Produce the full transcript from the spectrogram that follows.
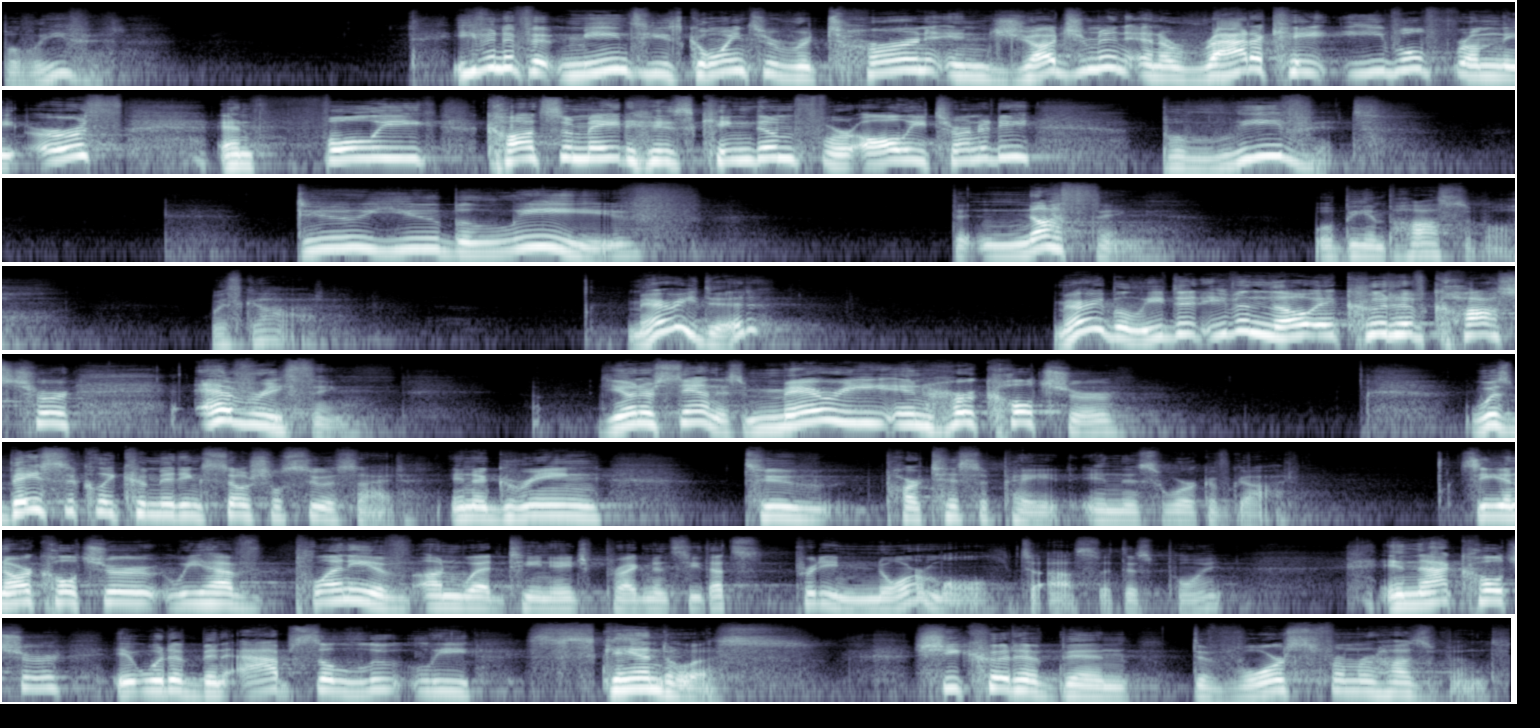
believe it. Even if it means he's going to return in judgment and eradicate evil from the earth and fully consummate his kingdom for all eternity, believe it. Do you believe that nothing will be impossible with God? Mary did. Mary believed it, even though it could have cost her everything. Do you understand this? Mary, in her culture, was basically committing social suicide in agreeing to participate in this work of God. See, in our culture, we have plenty of unwed teenage pregnancy. That's pretty normal to us at this point. In that culture, it would have been absolutely scandalous. She could have been divorced from her husband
